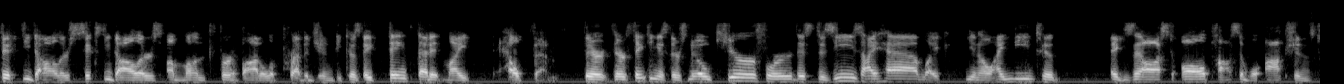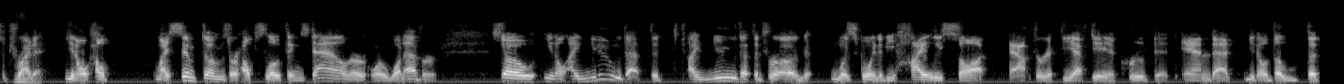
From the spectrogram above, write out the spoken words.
$50, $60 a month for a bottle of Prevagen because they think that it might help them their their thinking is there's no cure for this disease I have. Like, you know, I need to exhaust all possible options to try Right. to, you know, help my symptoms or help slow things down or, or whatever. So, you know, I knew that the I knew that the drug was going to be highly sought after if the FDA approved it and that, you know, the the,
